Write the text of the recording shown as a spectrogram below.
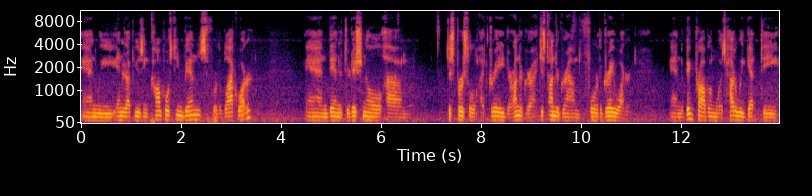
and we ended up using composting bins for the black water, and then a traditional um, dispersal at grade or underground, just underground for the gray water. And the big problem was how do we get the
